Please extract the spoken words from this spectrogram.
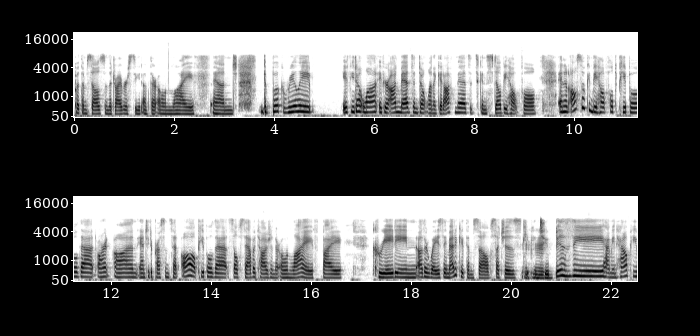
put themselves in the driver's seat of their own life. And the book really if you don't want, if you're on meds and don't want to get off meds, it can still be helpful. And it also can be helpful to people that aren't on antidepressants at all, people that self sabotage in their own life by creating other ways they medicate themselves, such as keeping mm-hmm. too busy. I mean, how pe-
